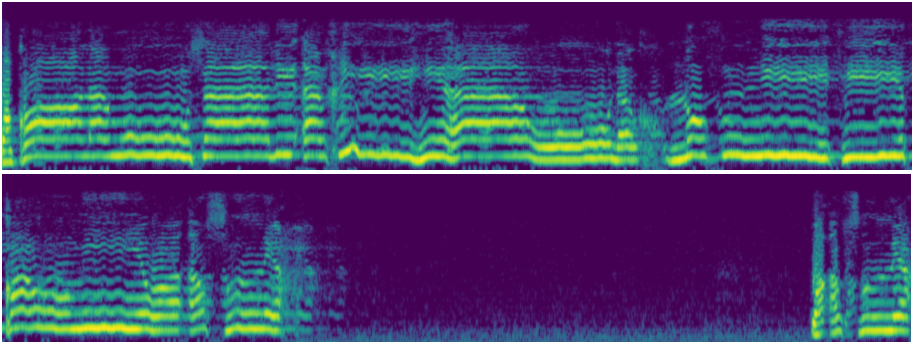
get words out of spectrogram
وقال موسى لأخيه هارون اخلفني في قومي وأصلح. وأصلح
